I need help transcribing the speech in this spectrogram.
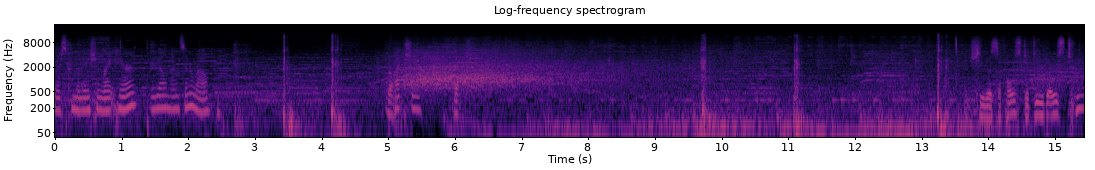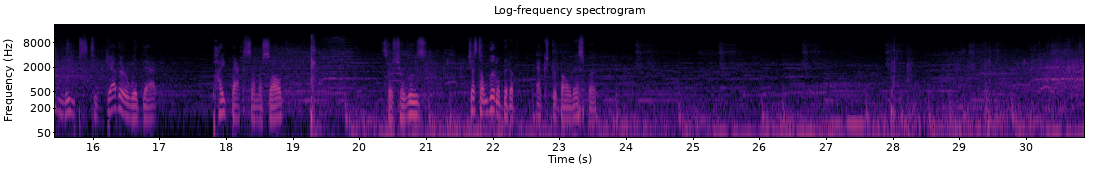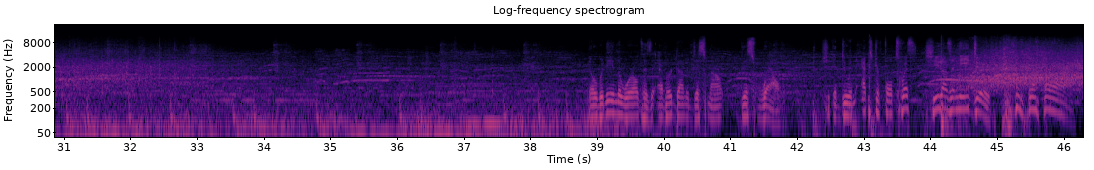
First combination right here. Three elements in a row. Ah. Reflection. Yes. And she was supposed to do those two leaps together with that pike back somersault. So she'll lose just a little bit of extra bonus, but Nobody in the world has ever done a dismount this well. She could do an extra full twist. She doesn't need to.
